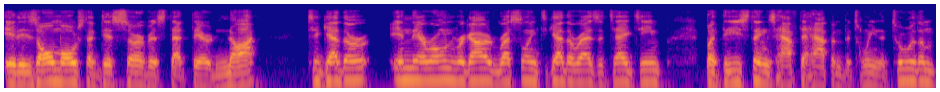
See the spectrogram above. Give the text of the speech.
It is almost a disservice that they're not together in their own regard, wrestling together as a tag team. But these things have to happen between the two of them.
